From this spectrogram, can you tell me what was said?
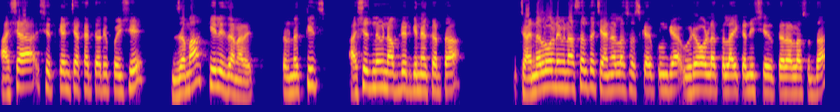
अशा शेतकऱ्यांच्या खात्यावर पैसे जमा केले जाणार आहेत. तर नक्कीच असेच नवीन अपडेट घेण्याकरता चॅनलवर नवीन असेल तर चॅनलला सबस्क्राईब करून घ्या. व्हिडिओ आवडला तर लाईक आणि शेअर करायला सुद्धा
